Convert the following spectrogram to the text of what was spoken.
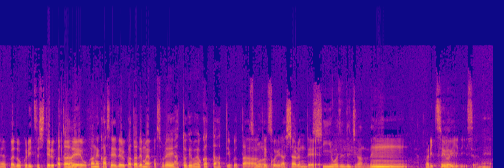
えやっぱり独立してる方はい。でお金稼いでる方でもやっぱそれやっとけばよかったっていう方結構いらっしゃるんで。え信用が全然違うんで。うね、ん。やっぱり強いですよね、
